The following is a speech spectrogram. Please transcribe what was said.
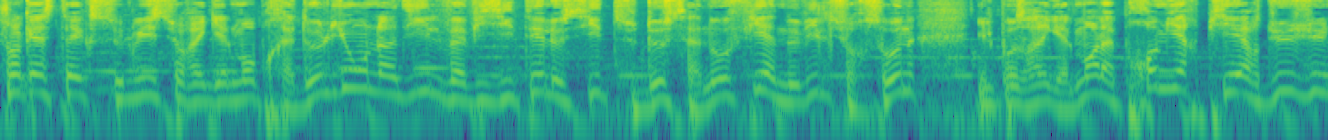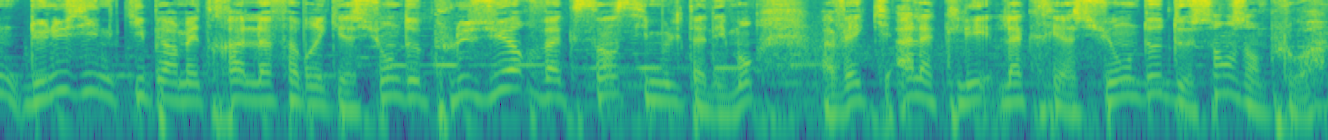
Jean Castex, lui, sera également près de Lyon. Lundi, il va visiter le site de Sanofi à Neuville-sur-Saône. Il posera également la première pierre d'une usine qui permettra la fabrication de plusieurs vaccins simultanément avec à la clé la création de 200 emplois.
